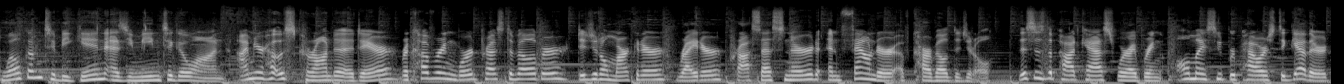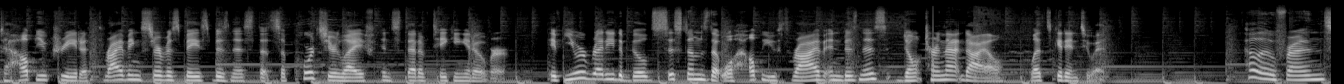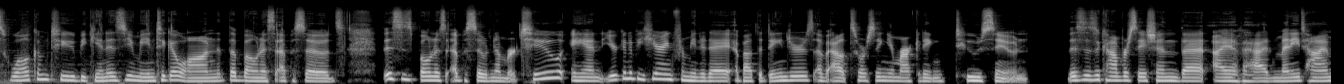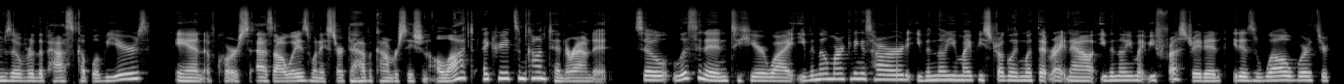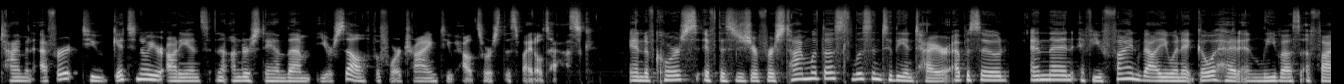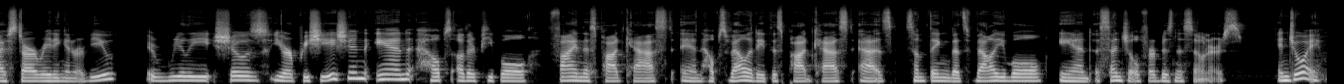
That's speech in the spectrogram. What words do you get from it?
Welcome to Begin As You Mean to Go On. I'm your host, Karanda Adair, recovering WordPress developer, digital marketer, writer, process nerd, and founder of Carvel Digital. This is the podcast where I bring all my superpowers together to help you create a thriving service based business that supports your life instead of taking it over. If you are ready to build systems that will help you thrive in business, don't turn that dial. Let's get into it. Hello, friends. Welcome to Begin As You Mean to Go On, the bonus episodes. This is bonus episode number two, and you're going to be hearing from me today about the dangers of outsourcing your marketing too soon. This is a conversation that I have had many times over the past couple of years. And of course, as always, when I start to have a conversation a lot, I create some content around it. So listen in to hear why, even though marketing is hard, even though you might be struggling with it right now, even though you might be frustrated, it is well worth your time and effort to get to know your audience and understand them yourself before trying to outsource this vital task. And of course, if this is your first time with us, listen to the entire episode. And then if you find value in it, go ahead and leave us a five star rating and review. It really shows your appreciation and helps other people find this podcast and helps validate this podcast as something that's valuable and essential for business owners. Enjoy.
